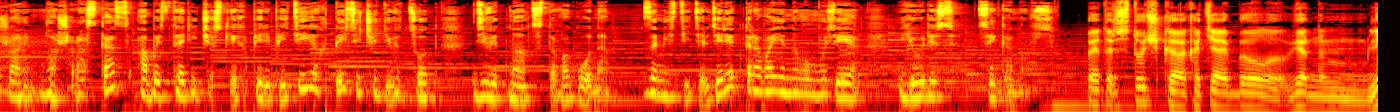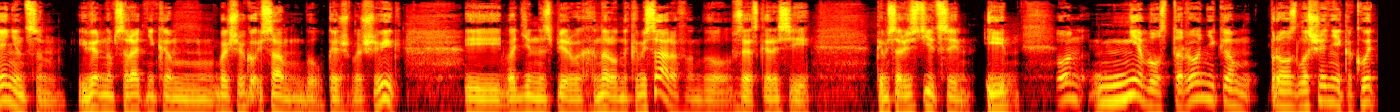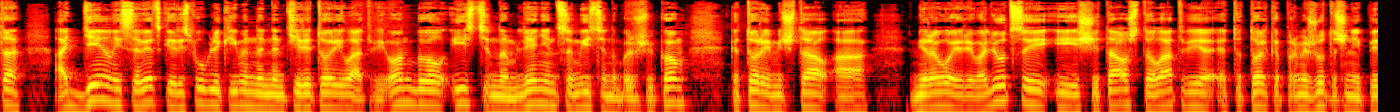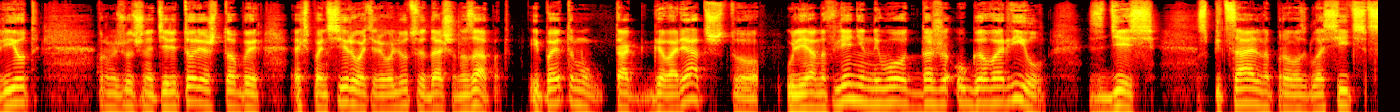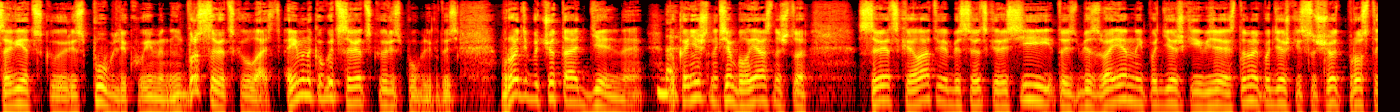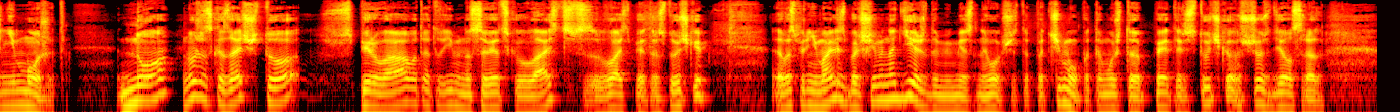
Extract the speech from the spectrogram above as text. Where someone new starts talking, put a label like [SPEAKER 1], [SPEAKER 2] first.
[SPEAKER 1] Продолжаем наш рассказ об исторических перипетиях 1919 года. Заместитель директора военного музея Юрис Цыгановс.
[SPEAKER 2] Петер Стучка, хотя и был верным ленинцем и верным соратником большевиков, и сам был, конечно, большевик, и один из первых народных комиссаров он был в Советской России, комиссар юстиции. И он не был сторонником провозглашения какой-то отдельной Советской Республики именно на территории Латвии. Он был истинным ленинцем, истинным большевиком, который мечтал о мировой революции и считал, что Латвия – это только промежуточный период, промежуточная территория, чтобы экспансировать революцию дальше на Запад. И поэтому так говорят, что Ульянов Ленин его даже уговорил здесь специально провозгласить Советскую Республику именно, не просто советскую власть, а именно какую-то Советскую Республику. То есть вроде бы что-то отдельное. Да. Но, конечно, всем было ясно, что Советская Латвия без Советской России, то есть без военной поддержки и без остальной поддержки существовать просто не может. Но нужно сказать, что сперва вот эту именно советскую власть, власть Петра Стучки, воспринимали с большими надеждами местное общество. Почему? Потому что Петер Стучка что сделал сразу?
